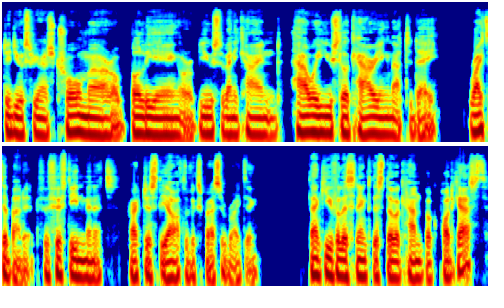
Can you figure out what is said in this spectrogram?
Did you experience trauma or bullying or abuse of any kind? How are you still carrying that today? Write about it for 15 minutes. Practice the art of expressive writing. Thank you for listening to the Stoic Handbook podcast.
